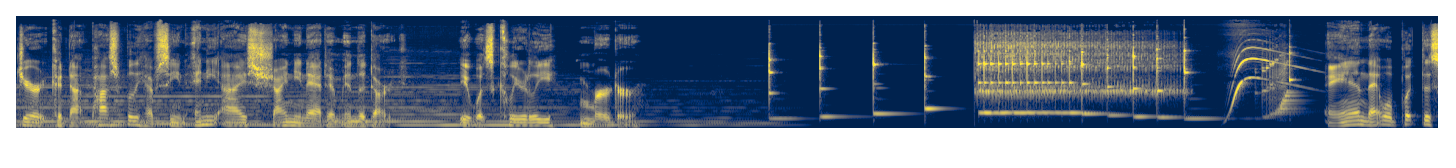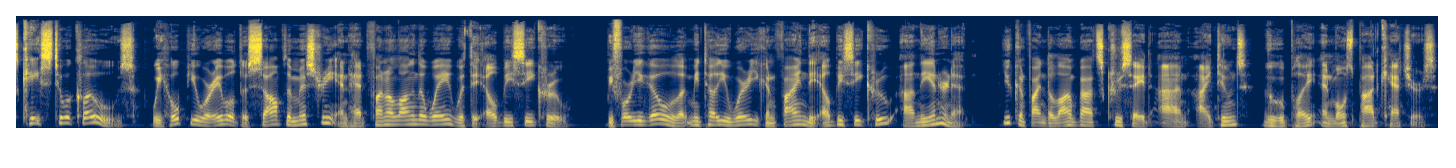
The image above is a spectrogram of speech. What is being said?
Jarrett could not possibly have seen any eyes shining at him in the dark. It was clearly murder. And that will put this case to a close. We hope you were able to solve the mystery and had fun along the way with the LBC crew. Before you go, let me tell you where you can find the LBC crew on the internet. You can find the Longbox Crusade on iTunes, Google Play, and most podcatchers,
